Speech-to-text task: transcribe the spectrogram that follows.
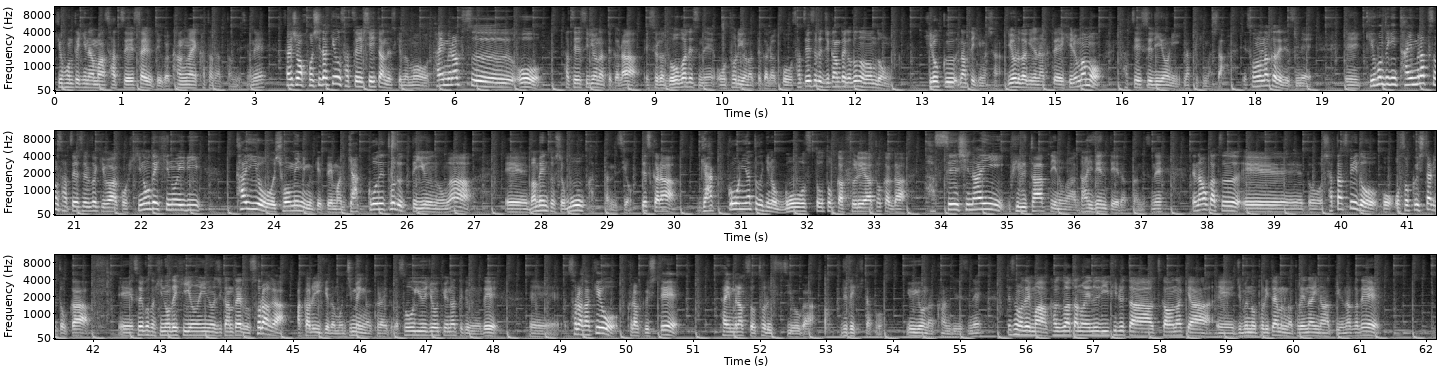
基本的なまあ撮影スタイルというか考え方だったんですよね。最初は星だけを撮影していたんですけどもタイムラプスを撮影するようになってからそれが動画ですねを撮るようになってからこう撮影する時間帯がどんどんどんどん広くなってきました。夜だけじゃなくて昼間も撮影するようになってきました。その中でですね、えー、基本的にタイムラプスの撮影する時はこう日の出日の入り太陽を正面に向けて、まあ、逆光で撮るっていうのが、えー、場面として多かったんですよ。ですから逆光になった時のゴーストとかフレアとかが発生しないフィルターっていうのが大前提だったんですね。でなおかつ、えーと、シャッタースピードをこう遅くしたりとか、えー、それこそ日の出日の入りの時間帯だと空が明るいけども地面が暗いとかそういう状況になってくるので、えー、空だけを暗くしてタイムラプスを撮る必要が出てきたというような感じですね。ですのでまあ家具型の ND フィルター使わなきゃ、えー、自分の撮りたいものが撮れないなっていう中で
